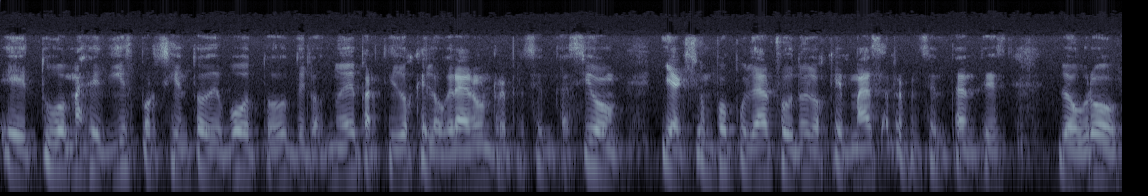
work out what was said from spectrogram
eh, tuvo más de 10% de votos de los nueve partidos que lograron representación. Y Acción Popular fue uno de los que más representantes logró.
